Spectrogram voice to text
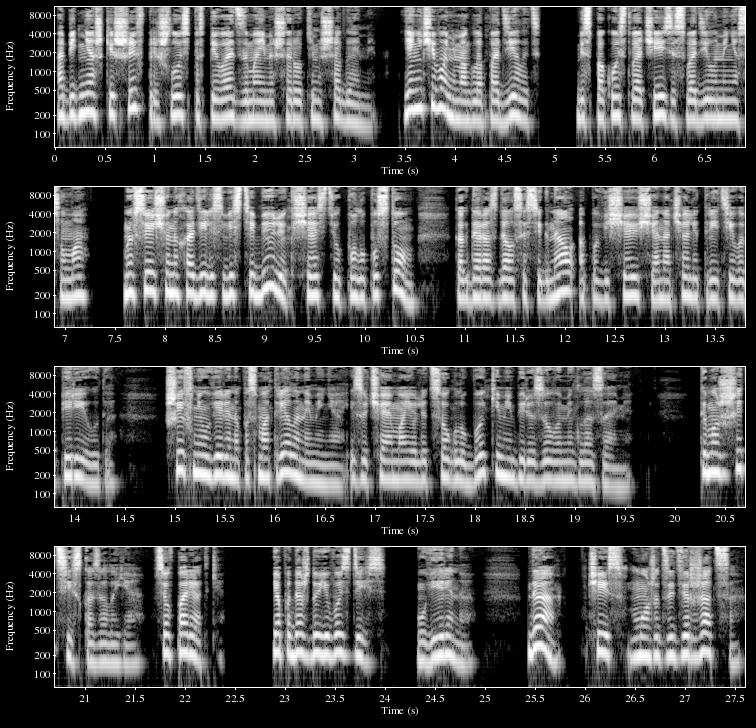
а бедняжке Шиф пришлось поспевать за моими широкими шагами. Я ничего не могла поделать, беспокойство о Чейзе сводило меня с ума. Мы все еще находились в вестибюле, к счастью, полупустом, когда раздался сигнал, оповещающий о начале третьего периода. Шиф неуверенно посмотрела на меня, изучая мое лицо глубокими бирюзовыми глазами. «Ты можешь идти», — сказала я. Все в порядке. Я подожду его здесь». «Уверена?» «Да, Чейз может задержаться.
